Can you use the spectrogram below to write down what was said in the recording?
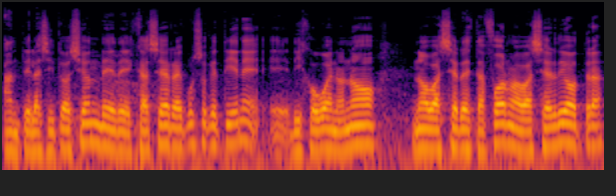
ante la situación de, escasez de recursos que tiene, eh, dijo, bueno, no, no va a ser de esta forma, va a ser de otra,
